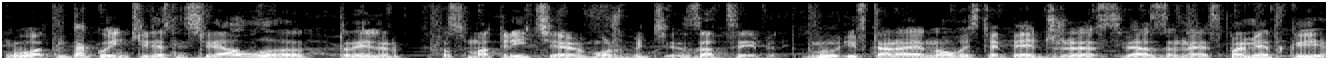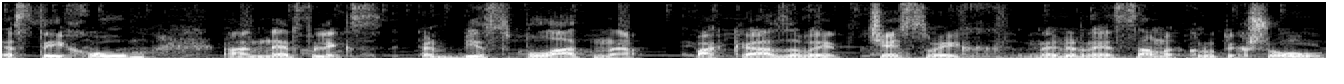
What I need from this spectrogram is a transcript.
Вот, ну такой интересный сериал, трейлер посмотрите, может быть, зацепит. Ну и вторая новость, опять же, связанная с пометкой Stay Home. А Netflix бесплатно показывает часть своих, наверное, самых крутых шоу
